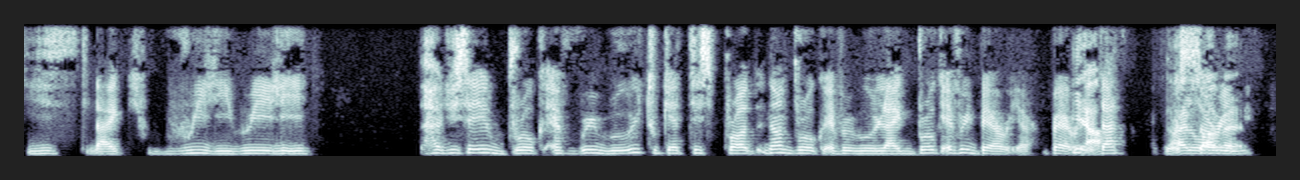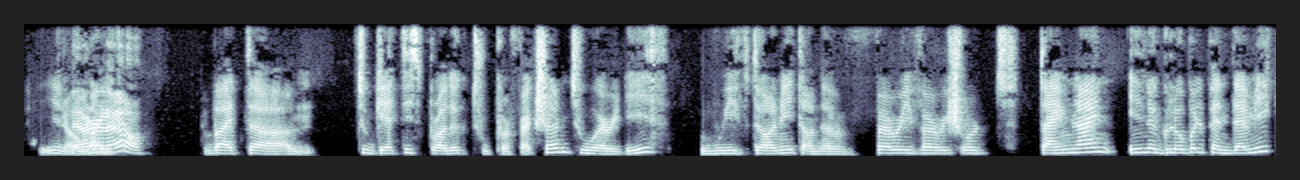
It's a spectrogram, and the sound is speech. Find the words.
he's like really, really, how do you say, broke every rule to get this product, not broke every rule, like broke every barrier, barrier. Yeah, that's, I sorry, love it. you know, no, no, no. but, um, to get this product to perfection, to where it is, we've done it on a very, very short timeline in a global pandemic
